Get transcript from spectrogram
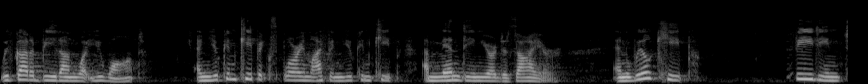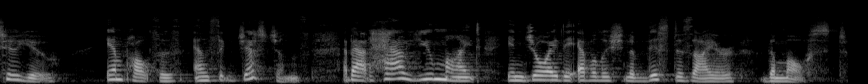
we've got a beat on what you want and you can keep exploring life and you can keep amending your desire and we'll keep feeding to you impulses and suggestions about how you might enjoy the evolution of this desire the most.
